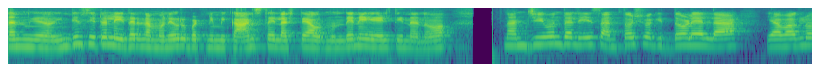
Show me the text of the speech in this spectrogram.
ನನ್ನ ಹಿಂದಿನ ಸೀಟಲ್ಲೇ ಇದ್ದಾರೆ ನಮ್ಮ ಮನೆಯವರು ಬಟ್ ನಿಮಗೆ ಕಾಣಿಸ್ತಾ ಇಲ್ಲ ಅಷ್ಟೇ, ಅವ್ರ ಮುಂದೆನೇ ಹೇಳ್ತೀನಿ ನಾನು. ನನ್ನ ಜೀವನದಲ್ಲಿ ಸಂತೋಷವಾಗಿದ್ದವಳೇ ಅಲ್ಲ, ಯಾವಾಗಲೂ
